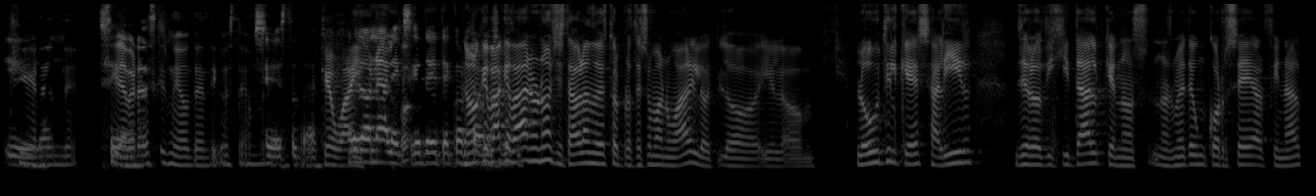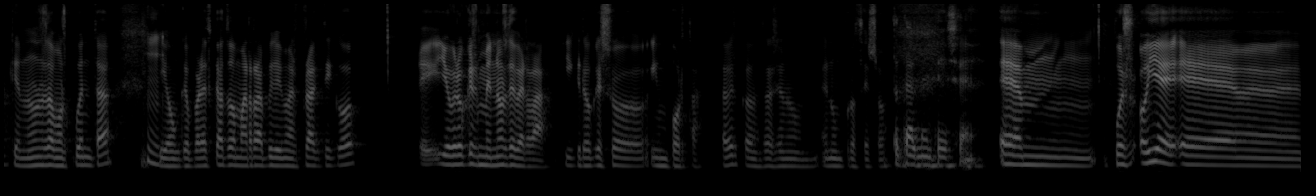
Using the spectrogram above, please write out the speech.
Qué grande. Sí, la verdad es que es muy auténtico este hombre. Sí, es total. Qué guay. Perdón, Alex, que te, te No, que va, que va, no, no, si estaba hablando de esto, el proceso manual y lo, lo- y lo- lo útil que es salir de lo digital que nos, nos mete un corsé al final que no nos damos cuenta Hmm. y aunque parezca todo más rápido y más práctico, eh, yo creo que es menos de verdad y creo que eso importa, ¿sabes? Cuando estás en un, en un proceso. Totalmente, sí. Em, pues oye, eh,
